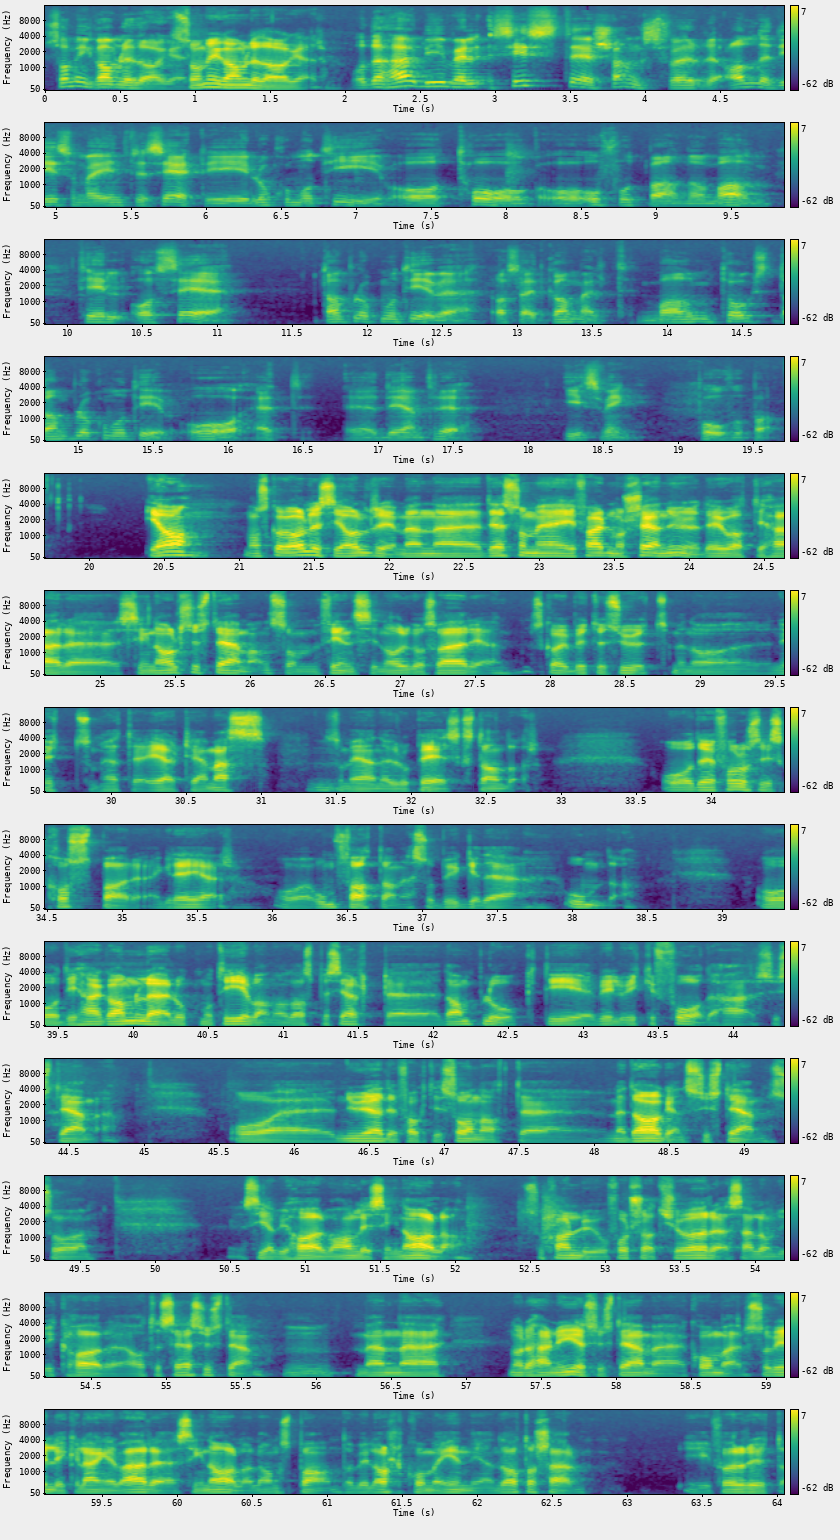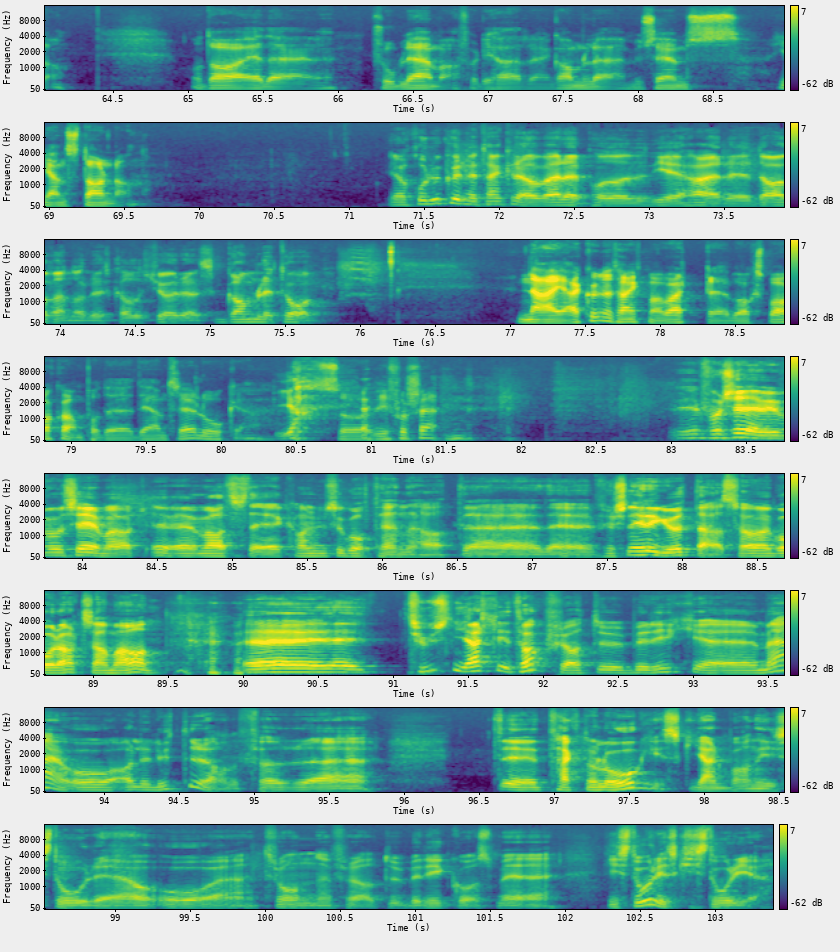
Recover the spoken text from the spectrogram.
Som i gamle dager. Som i gamle dager. Og det her blir vel siste sjanse for alle de som er interessert i lokomotiv og tog og Ofotbanen og Malm, til å se damplokomotivet, altså et gammelt malmtogsdamplokomotiv og et eh, DM3 i sving på Ofotbanen. Ja, man skal jo aldri si aldri, men eh, det som er i ferd med å skje nå, det er jo at de her eh, signalsystemene som finnes i Norge og Sverige, skal jo byttes ut med noe nytt som heter ERTMS, ERTMS, som er en europeisk standard. Og det er forholdsvis kostbare greier og omfattende å bygge det om, da. Og de her gamle lokomotivene, og da spesielt eh, damplok, de vil jo ikke få det her systemet. Og eh, nå er det faktisk sånn at eh, med dagens system, så siden vi har vanlige signaler, så kan du jo fortsatt kjøre selv om du ikke har eh, ATC-system. Men eh, når det her nye systemet kommer, så vil det ikke lenger være signaler langs banen. Da vil alt komme inn i en dataskjerm i førerhytta. Og da er det problemer for de her eh, gamle museumsgjenstandene. Ja, hvor du kunne tenke deg å være på de her dagene når det skal kjøres gamle tog? Nei, jeg kunne tenkt meg å vært eh, bak spakene på det DM3-loket. Ja. Så vi får se. Vi får se, vi får se, Mats. Det kan jo så godt hende at det, for snille gutter så går alt sammen an. Eh, tusen hjertelig takk for at du beriker meg og alle lytterne for eh, teknologisk jernbanehistorie, og, og Trond for at du beriker oss med historisk historie.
